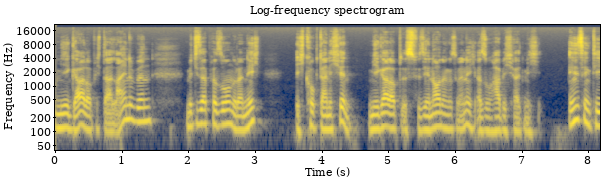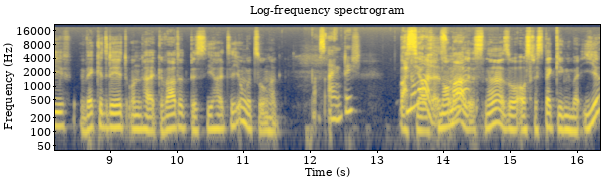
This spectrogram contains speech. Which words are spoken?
mir egal, ob ich da alleine bin mit dieser Person oder nicht, ich gucke da nicht hin. Mir egal, ob es für sie in Ordnung ist oder nicht. Also habe ich halt mich instinktiv weggedreht und halt gewartet, bis sie halt sich umgezogen hat. Was eigentlich? Was ja Normal auch ist, normal oder? ist, ne? Also aus Respekt gegenüber ihr,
